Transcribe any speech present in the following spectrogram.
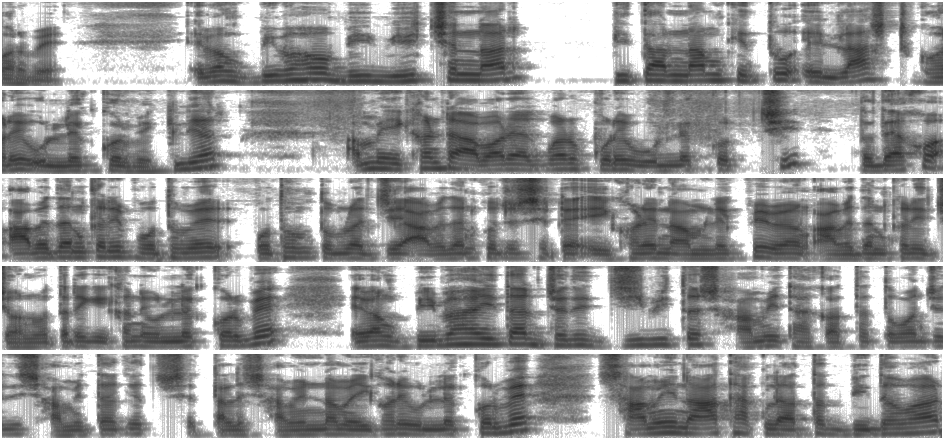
করবে এবং বিবাহ বিচ্ছিন্নার পিতার নাম কিন্তু এই লাস্ট ঘরে উল্লেখ করবে ক্লিয়ার আমি এখানটা আবার একবার করে উল্লেখ করছি। তো দেখো আবেদনকারী প্রথমে, প্রথম তোমরা যে আবেদন করছ সেটা এই ঘরে নাম লিখবে এবং আবেদনকারীর জন্ম তারিখ এখানে উল্লেখ করবে এবং বিবাহিতার যদি জীবিত স্বামী থাকে, অর্থাৎ তোমার যদি স্বামী থাকে সে- তাহলে স্বামীর নাম এই ঘরে উল্লেখ করবে। স্বামী না থাকলে অর্থাৎ বিধবার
